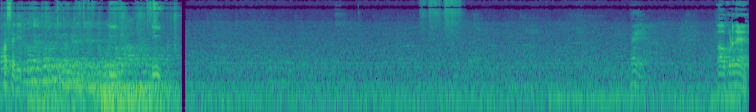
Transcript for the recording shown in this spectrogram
パセリ。リリ何？あこれね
